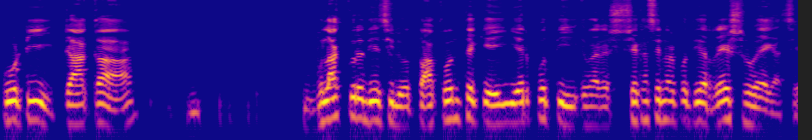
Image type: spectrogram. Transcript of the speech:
কোটি টাকা ব্লক করে দিয়েছিল, তখন থেকেই এর প্রতি মানে শেখ হাসিনার প্রতি রেশ রয়ে গেছে।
